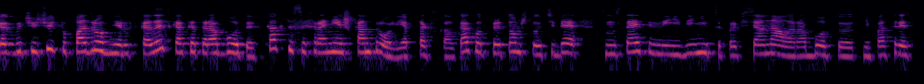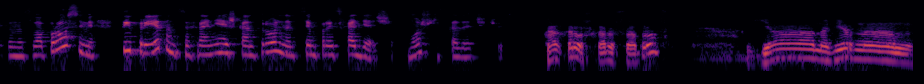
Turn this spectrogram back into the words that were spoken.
как бы чуть-чуть поподробнее рассказать, как это работает, как ты сохраняешь контроль, я бы так сказала, как вот при том, что у тебя самостоятельные единицы профессионала работают непосредственно с вопросами, ты при этом сохраняешь контроль над всем происходящим. Можешь рассказать чуть-чуть? Хороший, хороший вопрос. Я, наверное,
